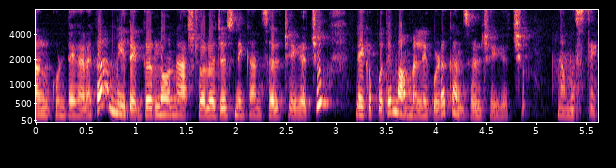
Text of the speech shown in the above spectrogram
తెలుసుకోవాలనుకుంటే కనుక మీ దగ్గరలో ఉన్న ఆస్ట్రాలజర్స్ని కన్సల్ట్ చేయొచ్చు. లేకపోతే మమ్మల్ని కూడా కన్సల్ట్ చేయొచ్చు. నమస్తే.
